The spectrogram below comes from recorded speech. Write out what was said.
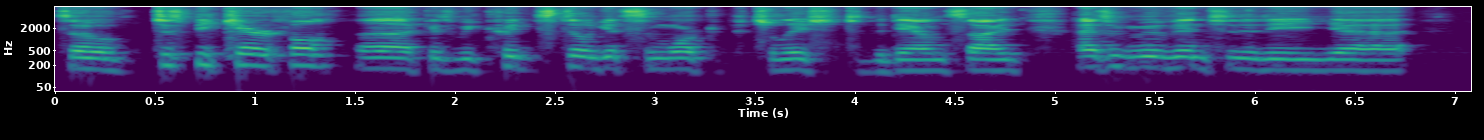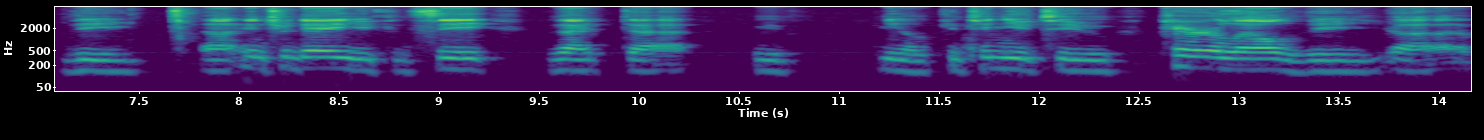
So just be careful because uh, we could still get some more capitulation to the downside. As we move into the uh, the uh, intraday, you can see that uh, we've you know continue to parallel the uh,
